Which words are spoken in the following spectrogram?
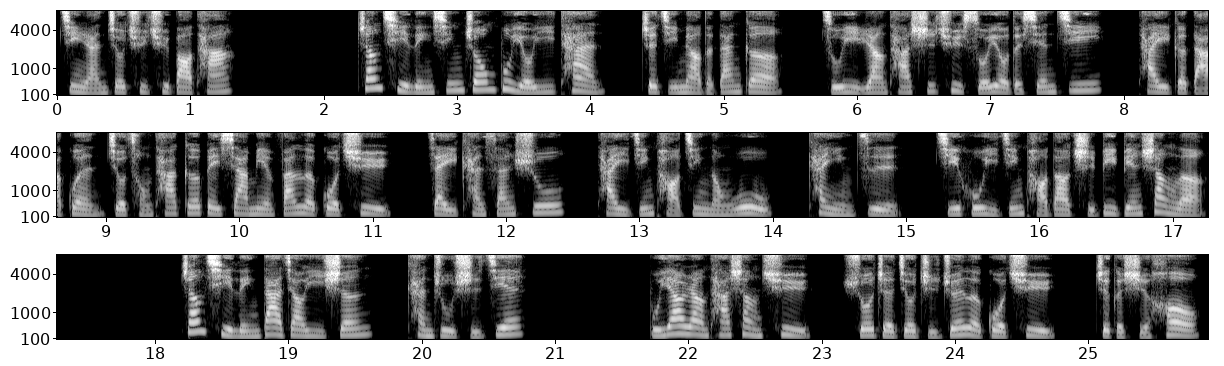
竟然就去去抱他。张起灵心中不由一叹，这几秒的耽搁，足以让他失去所有的先机。他一个打滚，就从他胳膊下面翻了过去。再一看三叔，他已经跑进浓雾，看影子，几乎已经跑到池壁边上了。张起灵大叫一声：“看住石阶，不要让他上去！”说着就直追了过去。这个时候，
